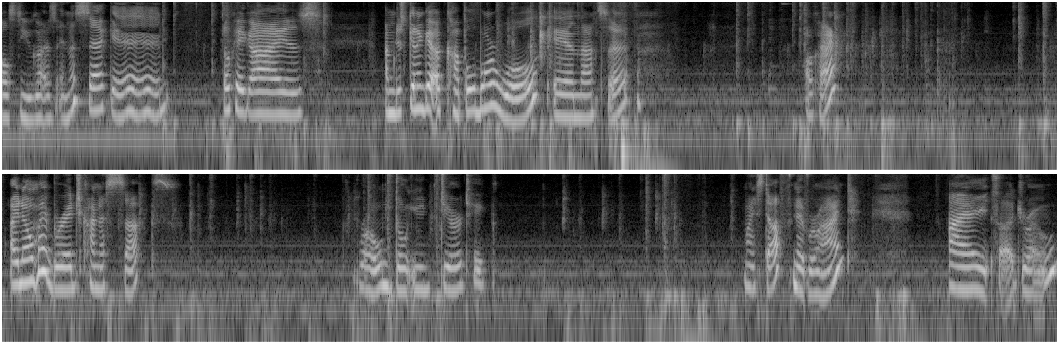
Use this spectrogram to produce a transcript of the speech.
I'll see you guys in a second. Okay, guys. I'm just going to get a couple more wool, and that's it. Okay. I know my bridge kind of sucks. Roan, don't you dare take my stuff. Never mind. I saw a drone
